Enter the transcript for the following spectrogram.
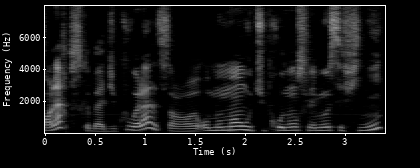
en l'air parce que bah du coup voilà, au moment où tu prononces les mots, c'est fini.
